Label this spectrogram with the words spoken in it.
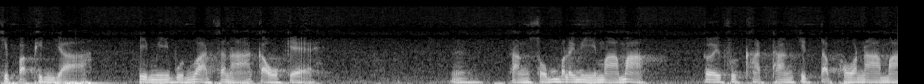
คิปปิญญาที่มีบุญวาสนาเก่าแก่สั่งสมบารมีมามาก เคยฝึกหัดทางจิตภาวนามา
